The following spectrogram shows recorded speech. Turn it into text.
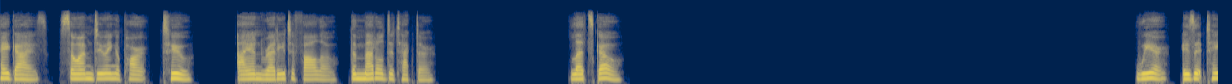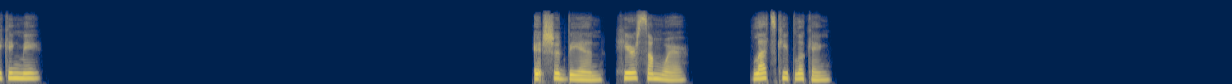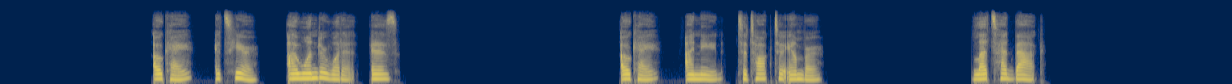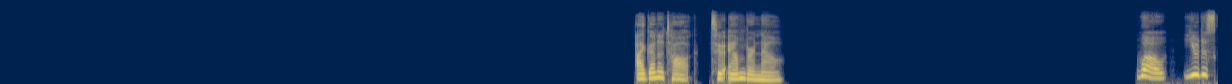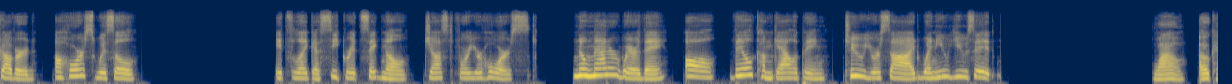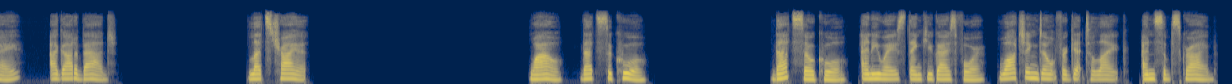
Hey guys, so I'm doing a part 2. I am ready to follow the metal detector. Let's go. Where is it taking me? It should be in here somewhere. Let's keep looking. Okay, it's here. I wonder what it is. Okay, I need to talk to Amber. Let's head back. I gonna talk to Amber now. Whoa, you discovered a horse whistle. It's like a secret signal just for your horse. No matter where they all, they'll come galloping to your side when you use it. Wow, okay, I got a badge. Let's try it. Wow, that's so cool. That's so cool. Anyways, thank you guys for watching. Don't forget to like and subscribe.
